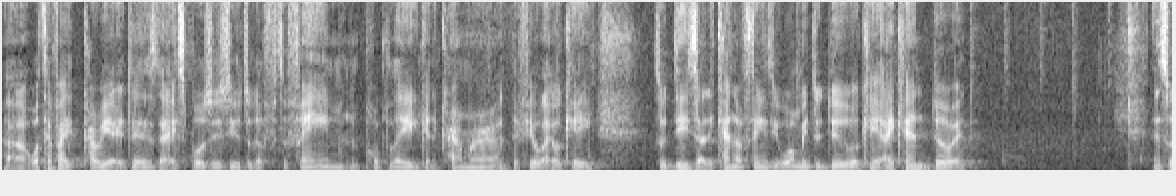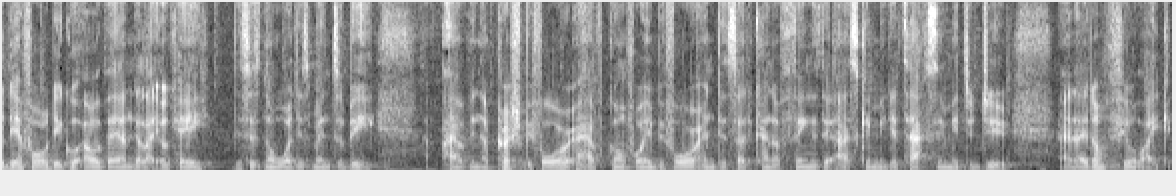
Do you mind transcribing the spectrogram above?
uh, whatever career it is that exposes you to the fame and the public and the camera, they feel like okay, so these are the kind of things you want me to do. Okay, I can't do it, and so therefore they go out there and they're like, okay, this is not what it's meant to be. I have been approached before, I have gone for it before, and these are the kind of things they're asking me, they're taxing me to do. And I don't feel like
